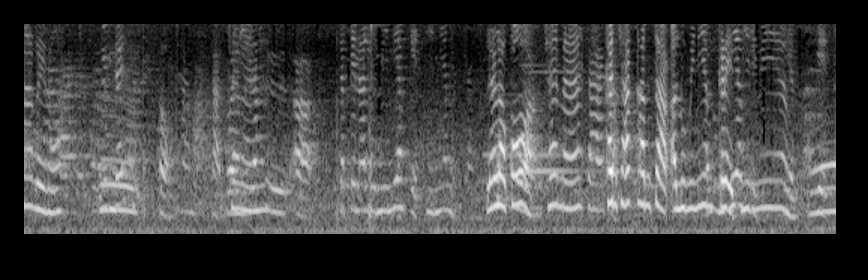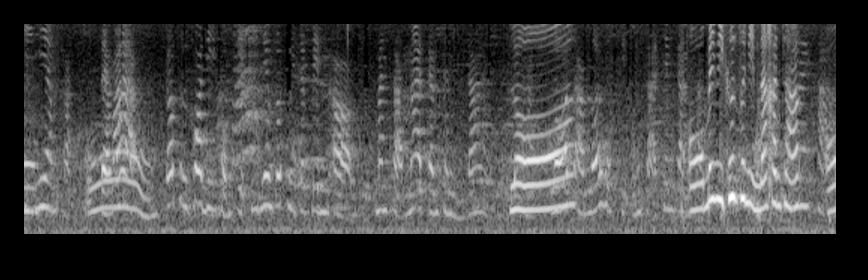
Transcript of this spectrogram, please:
มากเลยเนาะดึงได้เออสองข้างค่ะใช่ตัวไหม นี้ก็คือเอ่อจจะเป็นอลูมิเนียมเกรดพรีเมียมเหมือนกัน แล้วเราก็ตัวใช่ไหมใช่ค่ะ คันชักทำจากอลูมิเนียมเกรดพรีอลูเมียมเกรดเกรดพรีเมียมค่ะ โอ้ แต่ว่าก็คือข้อดีของเกรดพรีเมียมก็คือจะเป็นเอ่อมันสามารถกันสนิมได้หรอ ล้อสามร้อยหกสิบองศาเช่ นกันอ๋อ ไม่มีขึ้นสนิมนะคันชัก ใช่ค่ะ อ๋อ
